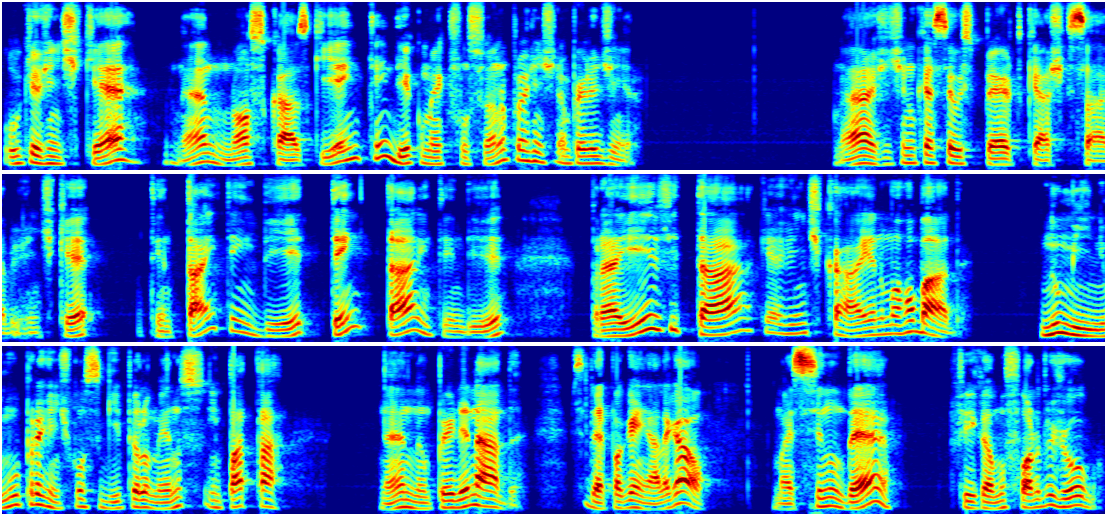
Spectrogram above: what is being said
O que a gente quer, né, no nosso caso aqui, é entender como é que funciona para a gente não perder dinheiro. Né? A gente não quer ser o esperto que acha que sabe, a gente quer tentar entender, tentar entender, para evitar que a gente caia numa roubada. No mínimo, para a gente conseguir pelo menos empatar, né? não perder nada. Se der para ganhar, legal. Mas se não der, ficamos fora do jogo.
